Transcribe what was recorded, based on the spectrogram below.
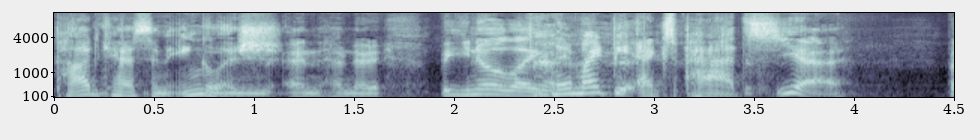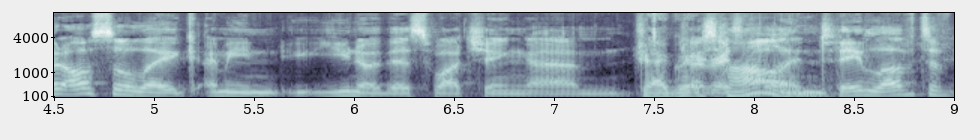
podcasts in English. and have no. But you know, like They might be expats. Yeah. But also, like, I mean, you know this watching um, Drag Race Holland. They love to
